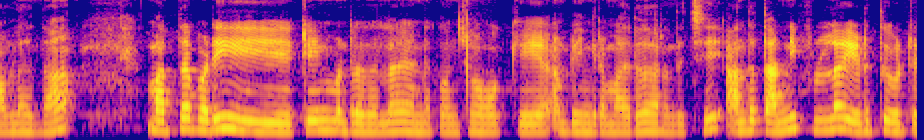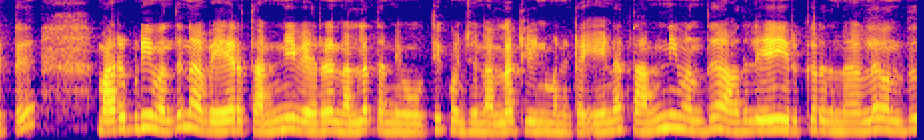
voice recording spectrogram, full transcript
அவ்வளோதான் மற்றபடி க்ளீன் பண்ணுறதெல்லாம் எனக்கு கொஞ்சம் ஓகே அப்படிங்கிற மாதிரி தான் இருந்துச்சு. அந்த தண்ணி ஃபுல்லாக எடுத்து விட்டுட்டு மறுபடியும் வந்து நான் வேறு தண்ணி வேறு நல்ல தண்ணி ஊற்றி கொஞ்சம் நல்லா க்ளீன் பண்ணிட்டேன். ஏன்னா தண்ணி வந்து அதிலேயே இருக்கிறதுனால வந்து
